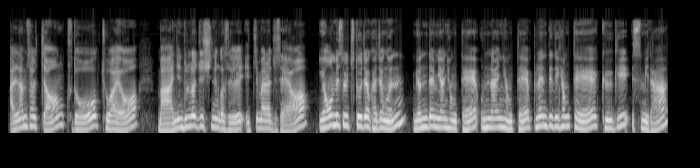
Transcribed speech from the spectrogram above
알람 설정, 구독, 좋아요 많이 눌러주시는 것을 잊지 말아주세요. 영어미술 지도자 과정은 면대면 형태, 온라인 형태, blended 형태의 교육이 있습니다.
